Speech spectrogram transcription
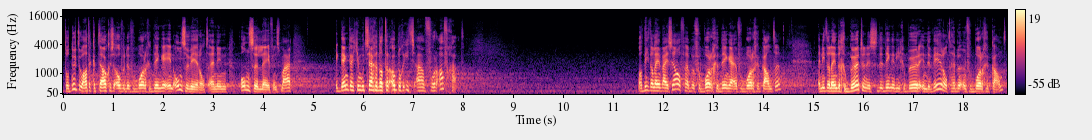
Tot nu toe had ik het telkens over de verborgen dingen in onze wereld en in onze levens. Maar ik denk dat je moet zeggen dat er ook nog iets aan vooraf gaat. Want niet alleen wij zelf hebben verborgen dingen en verborgen kanten. En niet alleen de gebeurtenissen, de dingen die gebeuren in de wereld hebben een verborgen kant.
